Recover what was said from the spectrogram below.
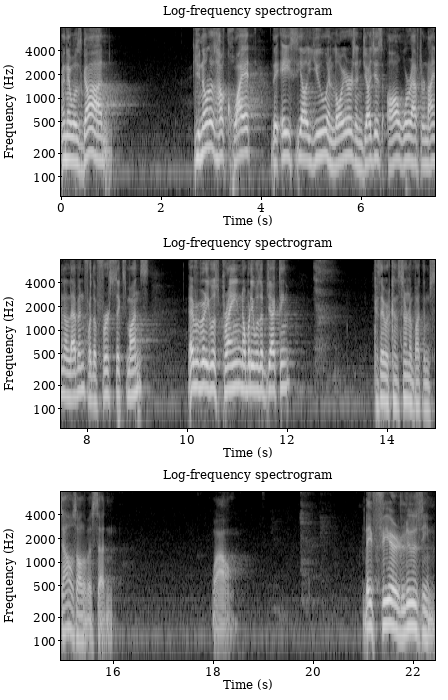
and it was God, you notice how quiet the ACLU and lawyers and judges all were after 9 11 for the first six months? Everybody was praying, nobody was objecting because they were concerned about themselves all of a sudden. Wow. They feared losing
